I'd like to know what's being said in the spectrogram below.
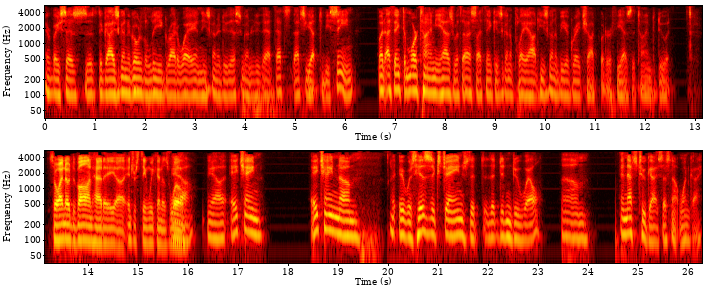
everybody says that the guy's going to go to the league right away and he's going to do this and going to do that that's that's yet to be seen but I think the more time he has with us I think is going to play out he's going to be a great shot putter if he has the time to do it. So I know Devon had a uh, interesting weekend as well. Yeah, yeah. Achane, A chain. Um, it was his exchange that that didn't do well, um, and that's two guys. That's not one guy.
